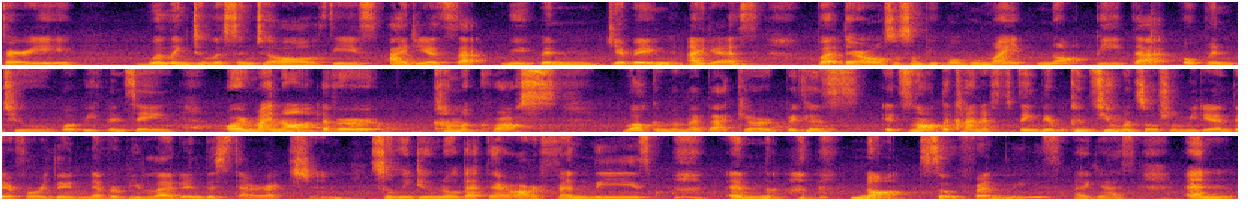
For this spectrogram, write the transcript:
very willing to listen to all of these ideas that we've been giving, I guess. But there are also some people who might not be that open to what we've been saying or might not ever come across welcome in my backyard because it's not the kind of thing they would consume on social media and therefore they'd never be led in this direction. So we do know that there are friendlies and not so friendlies, I guess. And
